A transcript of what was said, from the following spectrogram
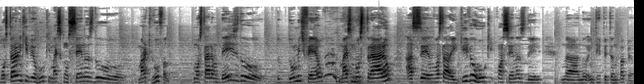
Mostraram o Incrível Hulk, mas com cenas do Mark Ruffalo. Mostraram desde do, do, do Homem de Ferro, mas mostraram a cena, mostraram o Incrível Hulk com as cenas dele na, no- interpretando o papel.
